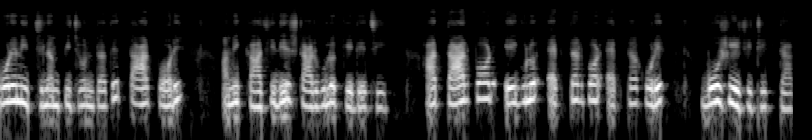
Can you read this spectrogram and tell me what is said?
করে নিচ্ছিলাম পিছনটাতে, তারপরে আমি কাঁচি দিয়ে স্টারগুলো কেটেছি। আর তারপর এগুলো একটার পর একটা করে বসিয়েছি ঠিকঠাক।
